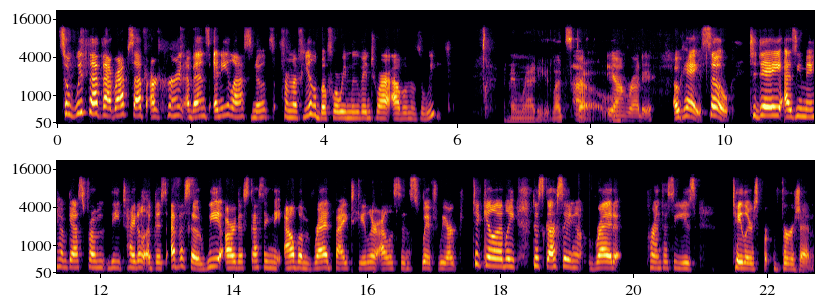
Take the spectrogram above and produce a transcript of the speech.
so with that, that wraps up our current events. Any last notes from the field before we move into our album of the week? I'm ready. Let's Uh, go. Yeah, I'm ready. Okay, so today, as you may have guessed from the title of this episode, we are discussing the album Red by Taylor Allison Swift. We are particularly discussing Red parentheses Taylor's version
